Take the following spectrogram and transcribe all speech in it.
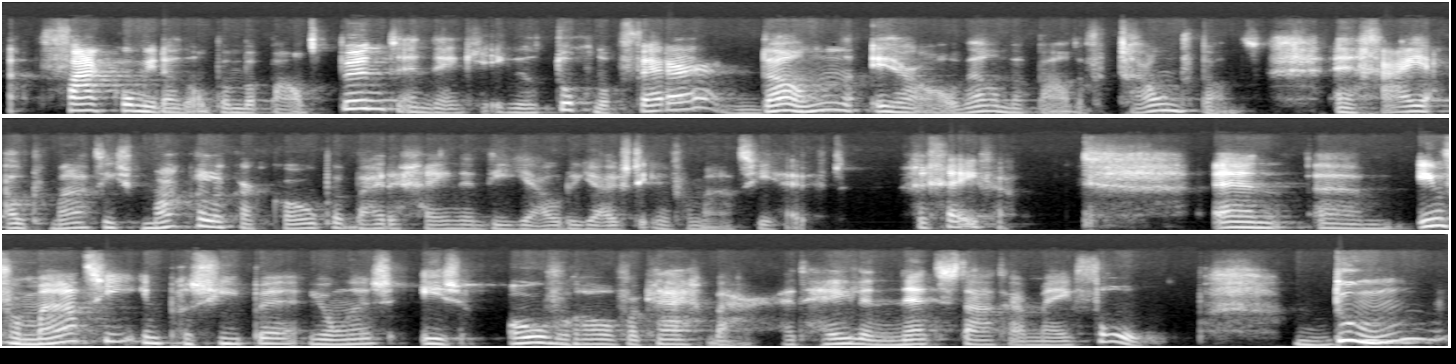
Nou, vaak kom je dan op een bepaald punt en denk je, ik wil toch nog verder. Dan is er al wel een bepaalde vertrouwensband. En ga je automatisch makkelijker kopen bij degene die jou de juiste informatie heeft gegeven. En ehm, informatie in principe, jongens, is overal verkrijgbaar. Het hele net staat ermee vol. Doen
